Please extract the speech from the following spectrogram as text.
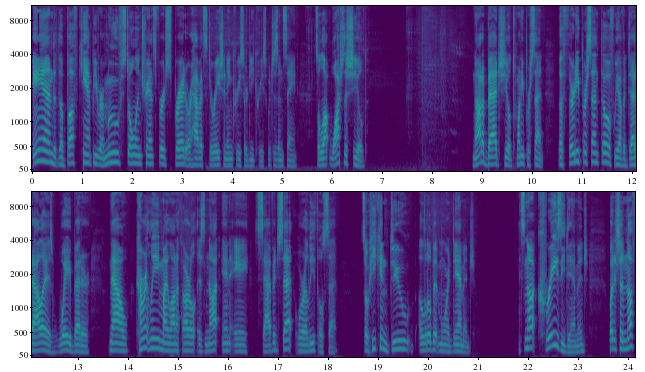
and the buff can't be removed, stolen, transferred, spread, or have its duration increase or decrease, which is insane. So lot watch the shield. Not a bad shield, 20%. The 30%, though, if we have a dead ally, is way better. Now, currently, my Lanatharl is not in a Savage set or a Lethal set. So he can do a little bit more damage. It's not crazy damage, but it's enough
